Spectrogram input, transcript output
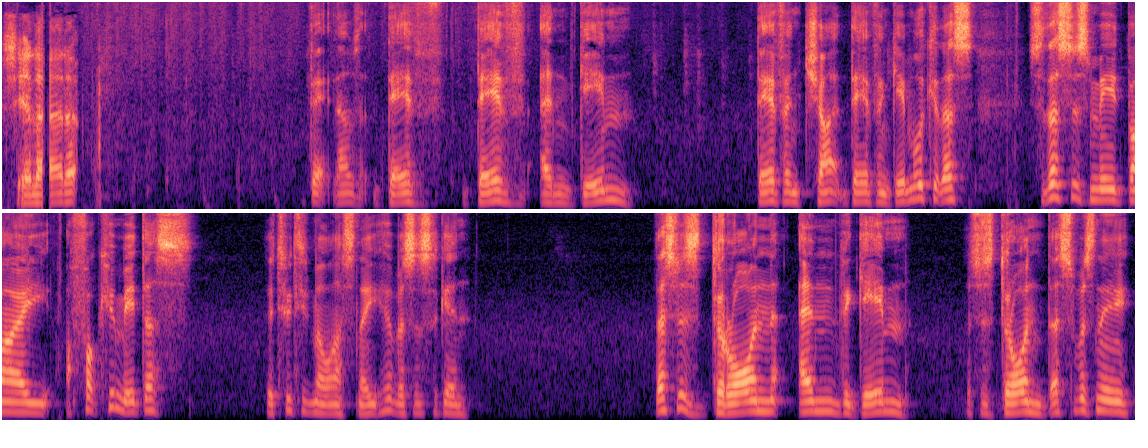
See you later. De- that was dev, dev in game, dev in chat, dev in game. Look at this. So this was made by oh fuck. Who made this? They tweeted me last night. Who was this again? This was drawn in the game. This was drawn. This wasn't.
